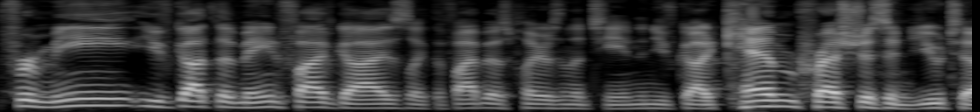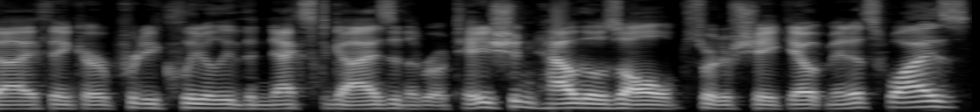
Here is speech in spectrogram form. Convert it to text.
For me, you've got the main five guys, like the five best players on the team. Then you've got Khem, Precious, and Yuta. I think are pretty clearly the next guys in the rotation. How those all sort of shake out minutes wise,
